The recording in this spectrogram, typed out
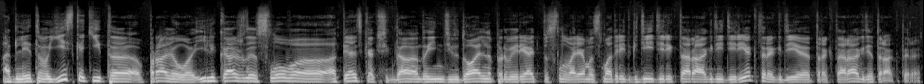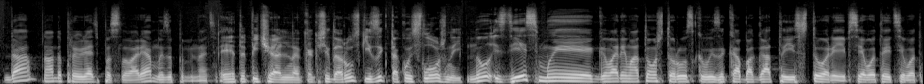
А для этого есть какие-то правила? Или каждое слово, опять, как всегда, надо индивидуально проверять по словарям и смотреть, где директора, а где директоры, где трактора, а где тракторы? Да, надо проверять по словарям и запоминать. Это печально. Как всегда, русский язык такой сложный. Ну, здесь мы говорим о том, что русского языка богатая история. Все вот вот эти вот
